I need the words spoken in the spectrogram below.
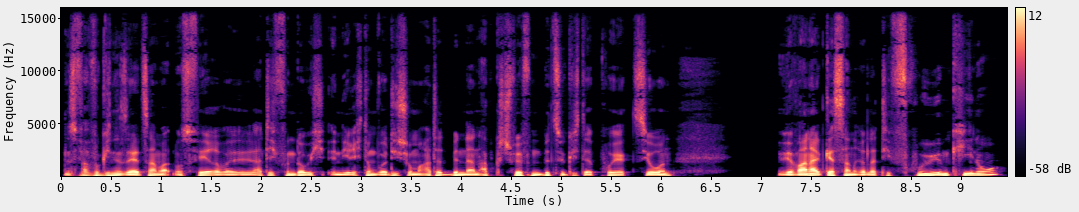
es war wirklich eine seltsame Atmosphäre, weil hatte ich von, glaube ich, in die Richtung, wo ich schon mal hatte, bin dann abgeschwiffen bezüglich der Projektion. Wir waren halt gestern relativ früh im Kino,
